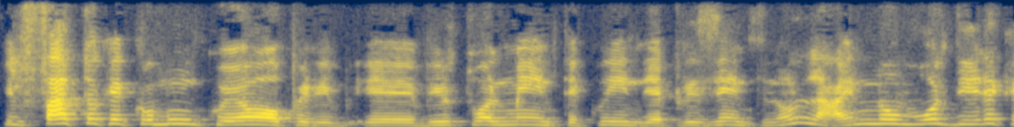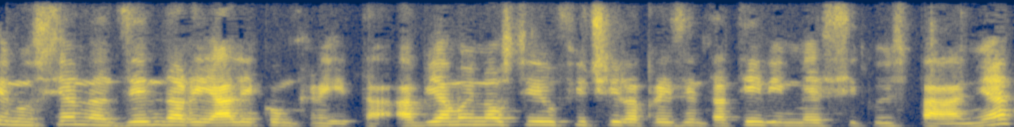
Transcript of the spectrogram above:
Il fatto che comunque operi eh, virtualmente, quindi è presente in online, non vuol dire che non sia un'azienda reale e concreta. Abbiamo i nostri uffici rappresentativi in Messico e Spagna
